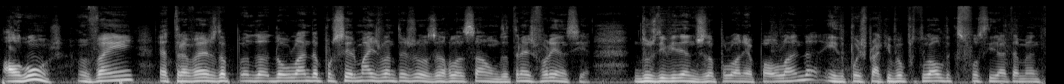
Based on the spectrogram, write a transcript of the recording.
alguns vêm através da, da, da, Holanda por ser mais vantajoso a relação de transferência dos dividendos da Polónia para a Holanda e depois para aqui para Portugal do que se fosse diretamente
